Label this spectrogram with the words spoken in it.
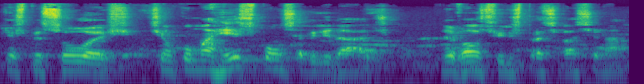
que as pessoas tinham como uma responsabilidade levar os filhos para se vacinar.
